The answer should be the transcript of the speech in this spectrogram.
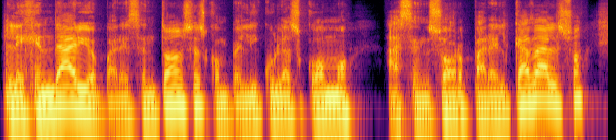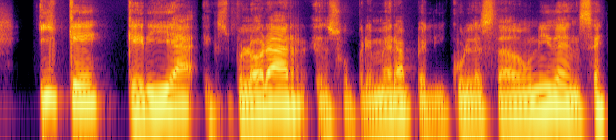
legendario para ese entonces con películas como Ascensor para el Cadalso y que quería explorar en su primera película estadounidense,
